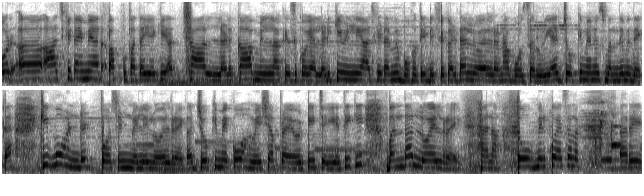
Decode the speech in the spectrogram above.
और आज के टाइम में यार आपको पता ही है कि अच्छा लड़का मिलना, किसी को या लड़की मिलनी आज के टाइम में बहुत ही डिफ़िकल्ट है। लॉयल रहना बहुत ज़रूरी है, जो कि मैंने उस बंदे में देखा है कि वो हंड्रेड परसेंट मेरे लॉयल रहेगा, जो कि मेरे को हमेशा प्रायोरिटी चाहिए थी कि बंदा लॉयल रहे, है ना? तो मेरे को ऐसा लग, अरे,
